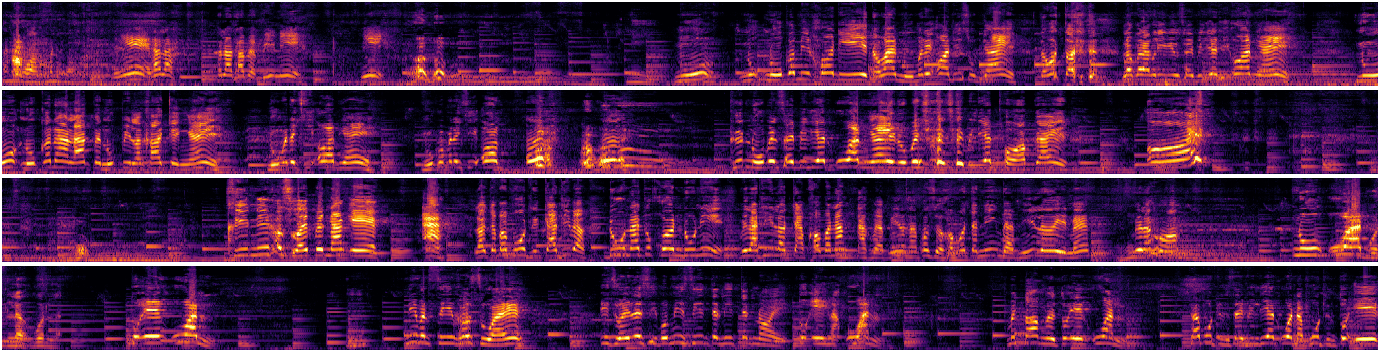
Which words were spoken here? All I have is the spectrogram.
มันหวงมันหวงนี่ถ้าเราถ้าเราทำแบบนี้นี่ นี่นี่หนูหนูหนูก็มีข้อดีแต่ว่าหนูไม่ได้อ้อนที่สุดไง แต่ว่าตอนเรากำลังรีวิวไซบีเรียนที่อ้อนไง หนูหนูก็น่ารักแต่หนูปีนราคาเก่งไง หนูไม่ได้ขี้อ้อนไง หนูก็ไม่ได้ขี้อ้อนเออเออ คือหนูเป็นไซบีเรียนอ้วนไง หนูไม่ใช่ไซบีเรียนผอมไง โอ๊ยคืนนี้เขาสวยเป็นนางเอก อะ เราจะมาพูดถึงการที่แบบ ดูนะทุกคนดูนี่ เวลาที่เราจับเขามานั่งตักแบบนี้นะครับเขาเสือเขาก็จะนิ่งแบบนี้เลยเห็นไหมเวลาหอม หนูอ้วนบนแล้วบนแล้วตัวเองอ้วนหืมนี่มันซีนเขาสวย อีสวยเลยสิบ่มีซีนจังนิดจังหน่อย ตัวเองน่ะอ้วน ไม่ต้องเลยตัวเองอ้วน ถ้าพูดถึงไซบีเรียนอ้วนนะพูดถึงตัวเอง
